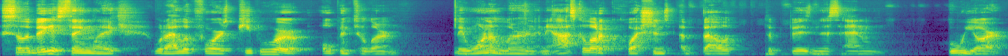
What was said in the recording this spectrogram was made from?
So the biggest thing, like what I look for, is people who are open to learn. They want to learn and they ask a lot of questions about the business and who we are.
